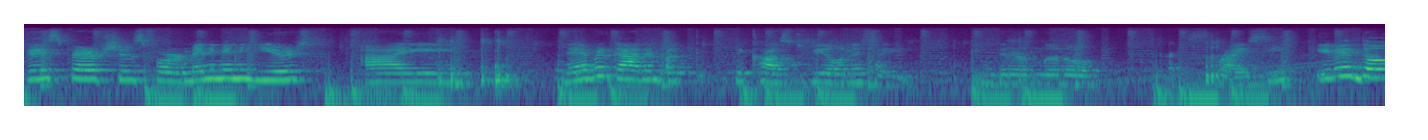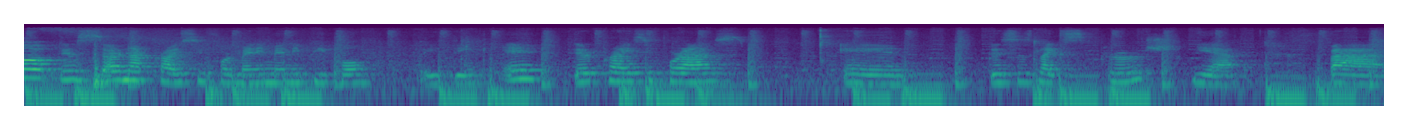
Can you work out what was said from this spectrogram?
this pair of shoes for many, many years. I never got them, but because to be honest, I think they're a little pricey. Even though these are not pricey for many, many people, they think, eh, they're pricey for us. And this is like splurge, yeah. But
